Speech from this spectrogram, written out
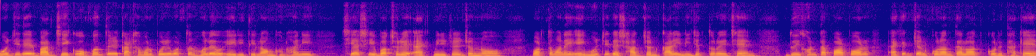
মসজিদের বাহ্যিক অভ্যন্তরীণ কাঠামোর পরিবর্তন হলেও এই রীতি লঙ্ঘন হয়নি ছিয়াশি বছরে এক মিনিটের জন্য। বর্তমানে এই মসজিদে সাতজন কারি নিযুক্ত রয়েছেন। দুই ঘণ্টা পর পর এক একজন কোরআন তেলাওয়াত করে থাকেন।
